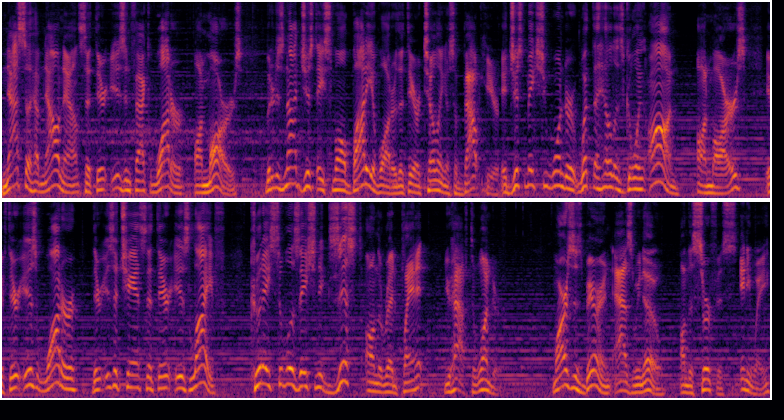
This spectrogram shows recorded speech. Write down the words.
NASA have now announced that there is in fact water on Mars. But it is not just a small body of water that they are telling us about here. It just makes you wonder what the hell is going on on Mars. If there is water, there is a chance that there is life. Could a civilization exist on the red planet? You have to wonder. Mars is barren, as we know, on the surface anyway.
